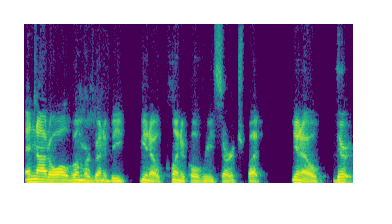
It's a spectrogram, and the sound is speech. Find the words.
And not all of them are going to be, you know, clinical research, but, you know, there,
